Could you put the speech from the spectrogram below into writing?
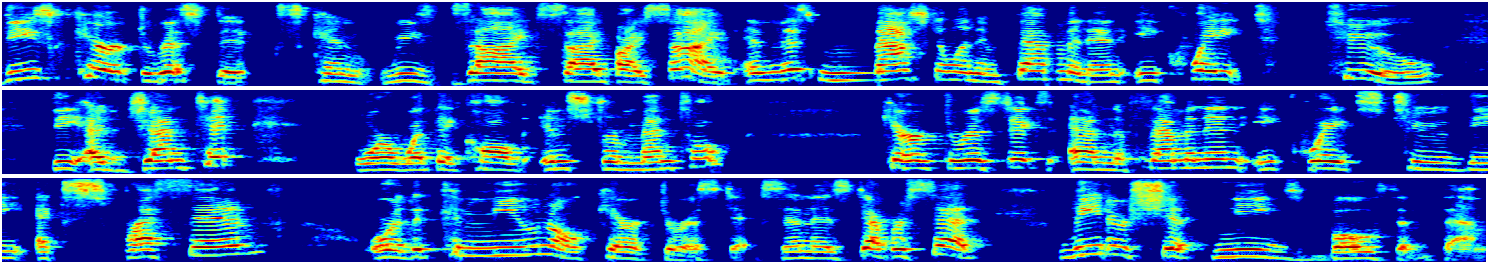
these characteristics can reside side by side, and this masculine and feminine equate to the agentic or what they called instrumental characteristics, and the feminine equates to the expressive or the communal characteristics. And as Deborah said, leadership needs both of them.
